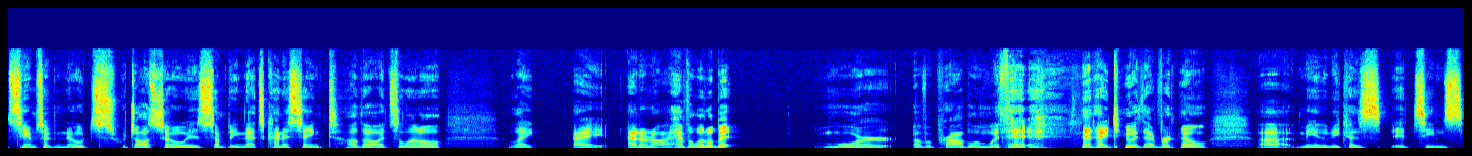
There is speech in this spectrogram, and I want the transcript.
samsung notes which also is something that's kind of synced although it's a little like i i don't know. I have a little bit more of a problem with it than i do with evernote uh, mainly because it seems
